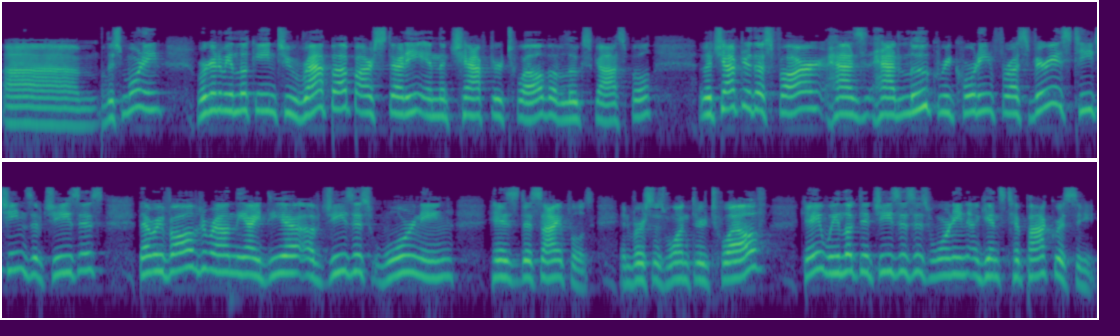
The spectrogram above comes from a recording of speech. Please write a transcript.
Um, this morning, we're going to be looking to wrap up our study in the chapter 12 of Luke's Gospel. The chapter thus far has had Luke recording for us various teachings of Jesus that revolved around the idea of Jesus warning his disciples. In verses 1 through 12, okay, we looked at Jesus' warning against hypocrisy.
